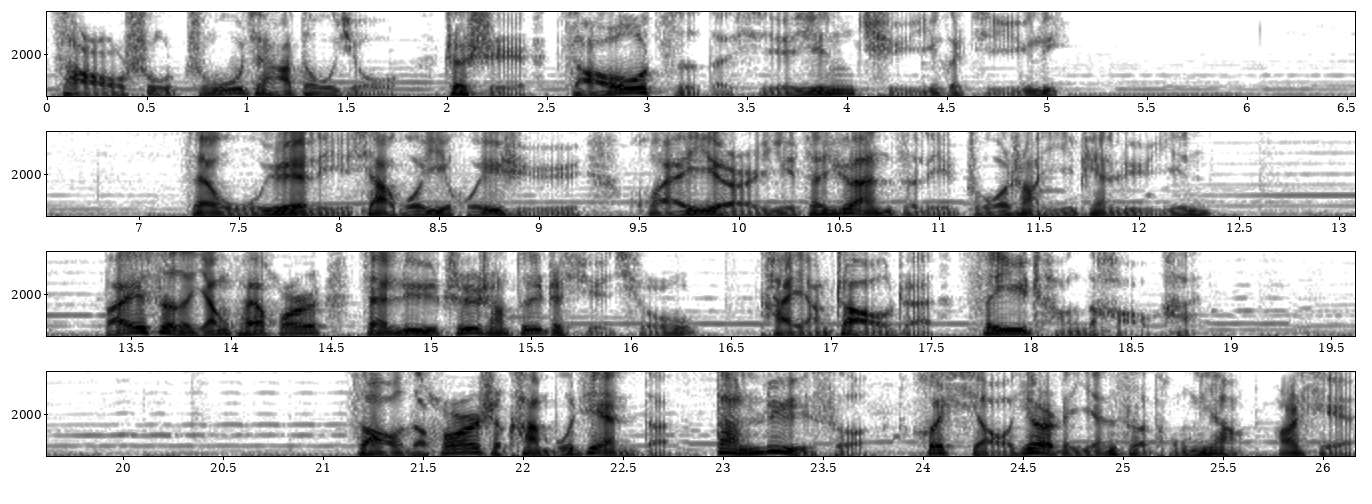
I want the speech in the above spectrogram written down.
枣树竹家都有，这是“枣子”的谐音，取一个吉利。在五月里下过一回雨，槐叶儿已在院子里着上一片绿荫。白色的洋槐花在绿枝上堆着雪球，太阳照着，非常的好看。枣子花是看不见的，淡绿色，和小叶儿的颜色同样，而且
